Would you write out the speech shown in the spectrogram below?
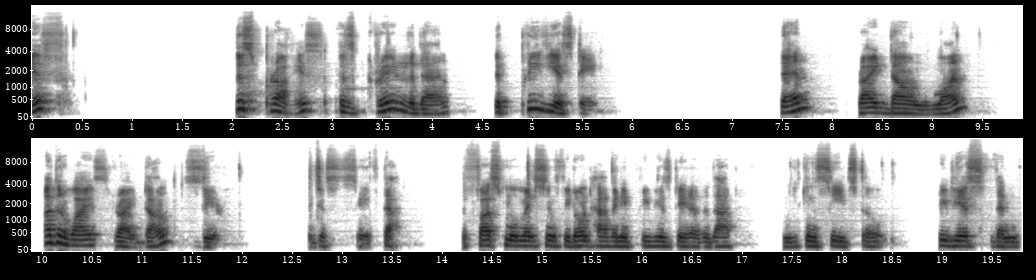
if this price is greater than the previous day then write down 1, otherwise write down 0. Just save that. The first movement, since we don't have any previous data to that, you can see it's the previous, then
